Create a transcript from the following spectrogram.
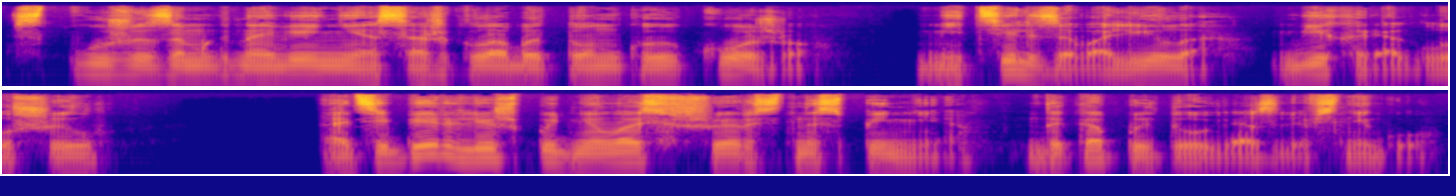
стужа за мгновение сожгла бы тонкую кожу, метель завалила, вихрь оглушил. А теперь лишь поднялась шерсть на спине, да копыта увязли в снегу.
